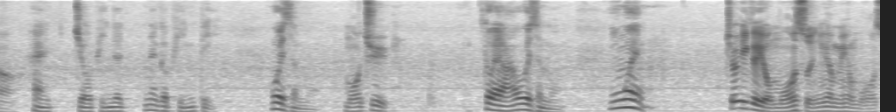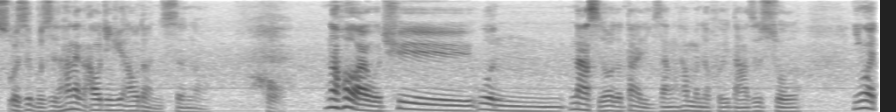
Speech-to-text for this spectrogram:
哦，还酒瓶的那个瓶底，为什么？模具，对啊，为什么？因为就一个有磨损，一个没有磨损。不是不是，它那个凹进去凹的很深哦。哦。那后来我去问那时候的代理商，他们的回答是说，因为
